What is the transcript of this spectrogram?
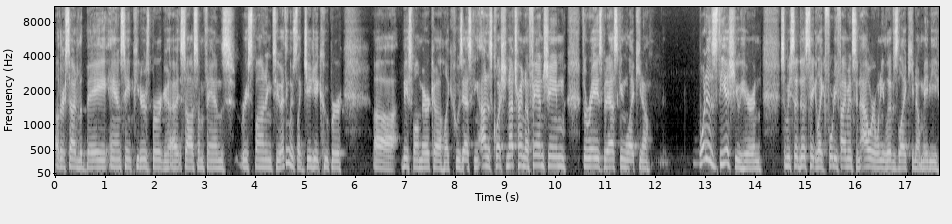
other side of the bay and St. Petersburg. I saw some fans responding to, I think it was like JJ Cooper uh, Baseball America, like who was asking honest question, not trying to fan shame the Rays, but asking like, you know, what is the issue here? And somebody said it does take like 45 minutes an hour when he lives like, you know, maybe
